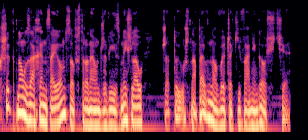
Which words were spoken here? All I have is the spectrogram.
krzyknął zachęcająco w stronę drzwi, zmyślał, że to już na pewno wyczekiwanie goście.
